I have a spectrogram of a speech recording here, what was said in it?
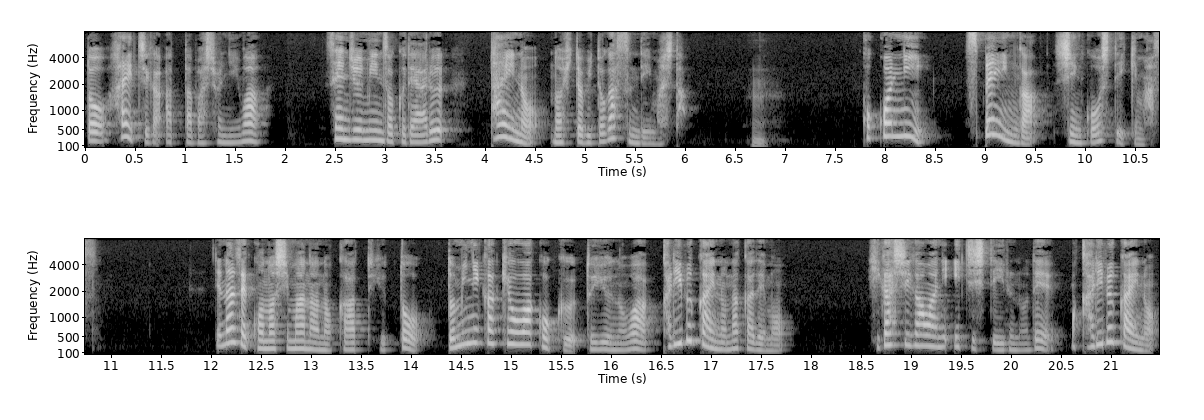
とハイチがあった場所には、先住民族であるタイノの人々が住んでいました。うんここにスペインが侵攻していきます。で、なぜこの島なのかというと、ドミニカ共和国というのはカリブ海の中でも東側に位置しているので、まあカリブ海の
